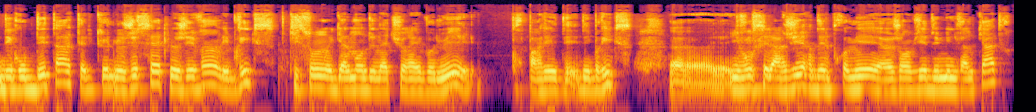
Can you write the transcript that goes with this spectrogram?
des groupes d'États tels que le G7, le G20, les BRICS, qui sont également de nature à évoluer. Pour parler des, BRICS, euh, ils vont s'élargir dès le 1er euh, janvier 2024.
